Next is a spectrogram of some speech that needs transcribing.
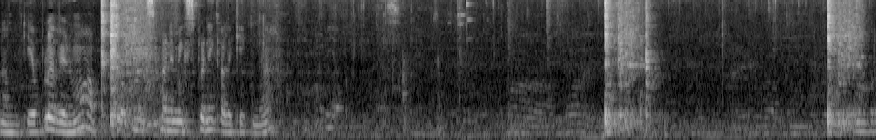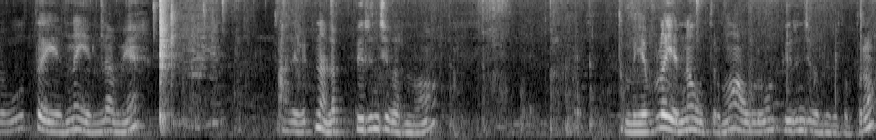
நமக்கு எவ்வளோ வேணுமோ அப்போ மிக்ஸ் பண்ணி மிக்ஸ் பண்ணி கலக்கிக்கோங்க. அப்புறம் ஊற்ற எண்ணெய் எல்லாமே அதை விட்டு நல்லா பிரிஞ்சு வரணும். நம்ம எவ்வளோ எண்ணெய் ஊற்றுறோமோ அவ்வளோவும் பிரிஞ்சு வந்ததுக்கப்புறம்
